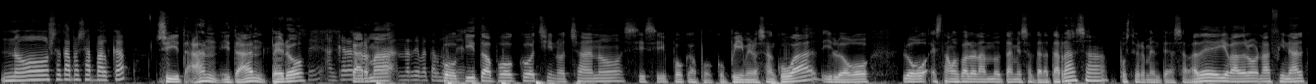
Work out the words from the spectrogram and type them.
No se t'ha passat pel cap? Sí, i tant, i tant, però, Sí? Encara Carme, no, no ha arribat el moment. poquito a poco, chino chano, sí, sí, poco a poco. Primero San Cugat y luego, luego estamos valorando también saltar a Tarrasa, posteriormente a Sabadell y a Badalona. Al final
